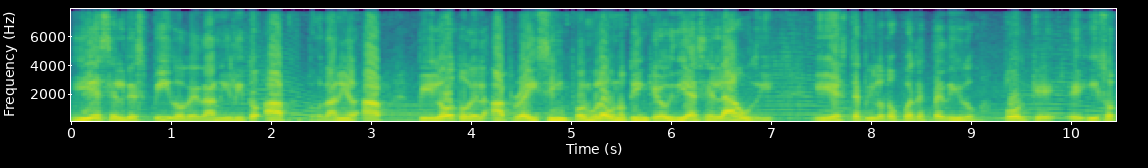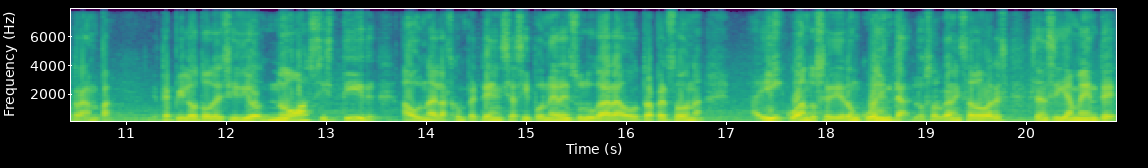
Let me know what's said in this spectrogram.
y es el despido de Danielito App o Daniel App piloto del Up Racing Fórmula 1 Team, que hoy día es el Audi. Y este piloto fue despedido porque eh, hizo trampa. Este piloto decidió no asistir a una de las competencias y poner en su lugar a otra persona. Y cuando se dieron cuenta, los organizadores sencillamente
